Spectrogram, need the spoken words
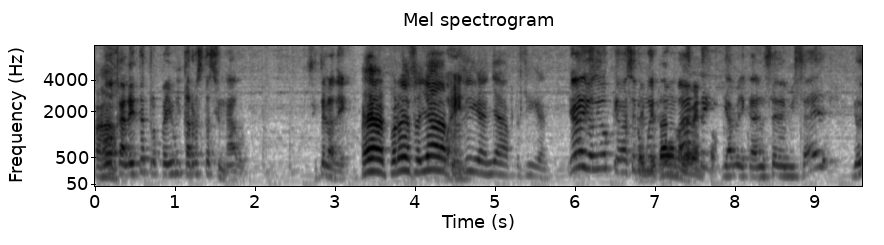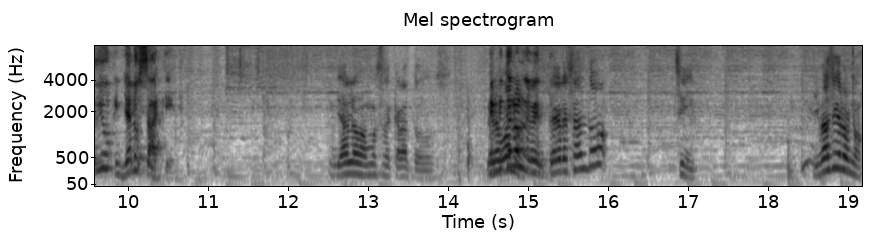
Ajá. Ojalá y te atropelle un carro estacionado. Sí te la dejo. Eh, por eso, ya, Bueno. prosigan, ya, prosigan. Ya yo digo que va a ser un buen combate. evento. Ya me cansé de Misael. yo digo que ya lo saque. Ya lo vamos a sacar a todos. Me Pero invitaron bueno, al evento. Regresando, sí. ¿Y vas a ir o no?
